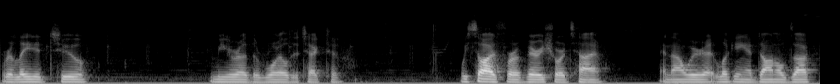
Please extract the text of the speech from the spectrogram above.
related to Mira the Royal Detective. We saw it for a very short time. And now we're looking at Donald Duck.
